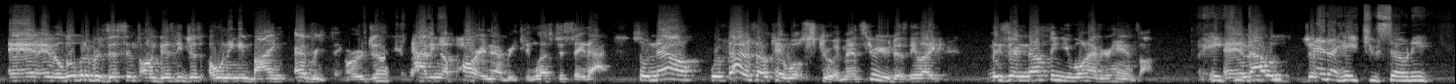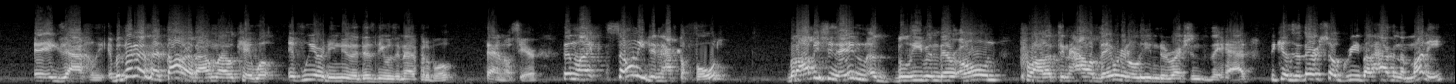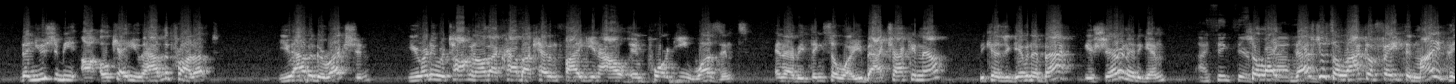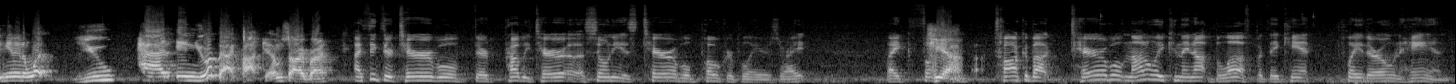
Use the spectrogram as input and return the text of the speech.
and, and a little bit of resistance on Disney just owning and buying everything, or just having a part in everything. Let's just say that. So now with that, it's like, okay. Well, screw it, man. Screw you, Disney. Like, is there nothing you won't have your hands on? I hate you. And that was just and I hate you, Sony. Exactly. But then as I thought about it, I'm like, okay, well, if we already knew that Disney was inevitable, Thanos here, then like Sony didn't have to fold. But obviously they didn't uh, believe in their own product and how they were going to lead in the direction that they had. Because if they're so greedy about having the money, then you should be, uh, okay, you have the product, you have a direction. You already were talking all that crap about Kevin Feige and how important he wasn't and everything. So what, are you backtracking now? Because you're giving it back, you're sharing it again. I think they're So like probably- that's just a lack of faith, in my opinion, in what you had in your back pocket. I'm sorry, Brian. I think they're terrible. They're probably ter- uh, Sony is terrible poker players, right? Like Yeah. talk about terrible. Not only can they not bluff, but they can't play their own hand.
